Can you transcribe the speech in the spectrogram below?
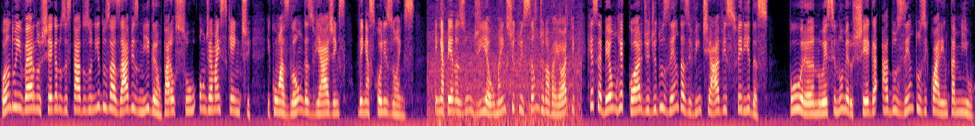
Quando o inverno chega nos Estados Unidos, as aves migram para o sul, onde é mais quente, e com as longas viagens vêm as colisões. Em apenas um dia, uma instituição de Nova York recebeu um recorde de 220 aves feridas. Por ano, esse número chega a 240 mil.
